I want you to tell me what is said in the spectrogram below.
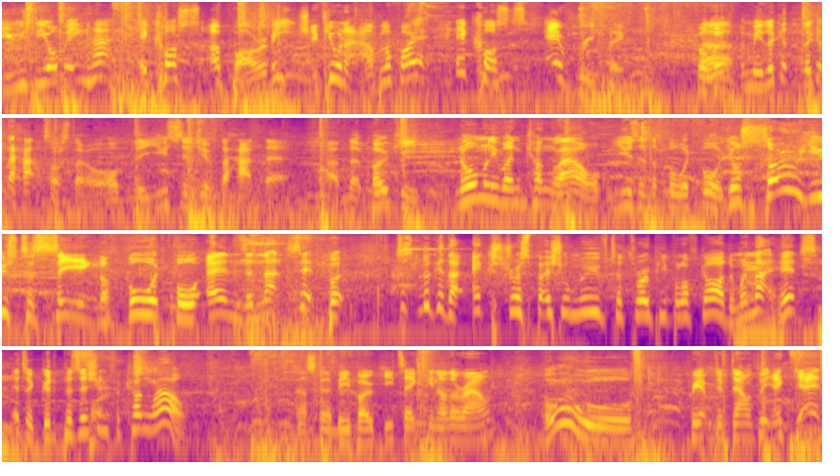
use the orbiting hat, it costs a bar of each. If you want to amplify it, it costs everything. But Uh, I mean, look at look at the hat toss though, or the usage of the hat there. Um, that Boki normally when Kung Lao uses the forward four, you're so used to seeing the forward four end, and that's it. But just look at that extra special move to throw people off guard, and when that hits, it's a good position for Kung Lao. That's going to be Boki taking another round. Ooh, preemptive down three again.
